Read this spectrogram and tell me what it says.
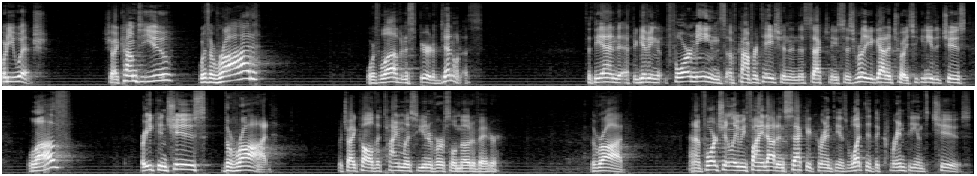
What do you wish? Shall I come to you with a rod, or with love and a spirit of gentleness? At the end, after giving four means of confrontation in this section, he says, really, you got a choice. You can either choose love or you can choose the rod, which I call the timeless universal motivator. The rod. And unfortunately, we find out in 2 Corinthians what did the Corinthians choose?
